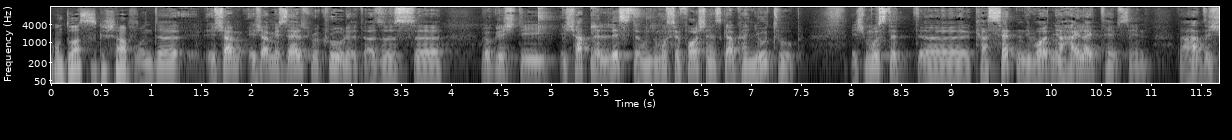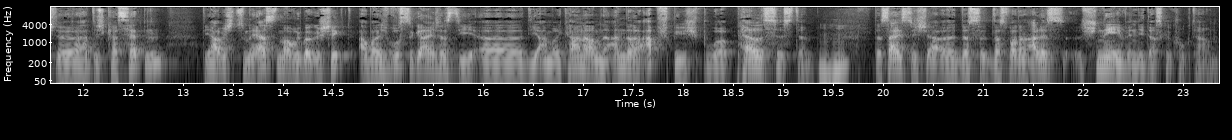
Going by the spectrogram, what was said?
Und du hast es geschafft. Und äh, ich habe ich hab mich selbst recruited. Also es äh, wirklich die, ich hatte eine Liste und du musst dir vorstellen, es gab kein YouTube. Ich musste äh, Kassetten, die wollten ja Highlight-Tapes sehen. Da hatte ich, äh, hatte ich Kassetten, die habe ich zum ersten Mal rübergeschickt, aber ich wusste gar nicht, dass die, äh, die Amerikaner haben eine andere Abspielspur, PAL-System. Das heißt, ich, äh, das, das war dann alles Schnee, wenn die das geguckt haben.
